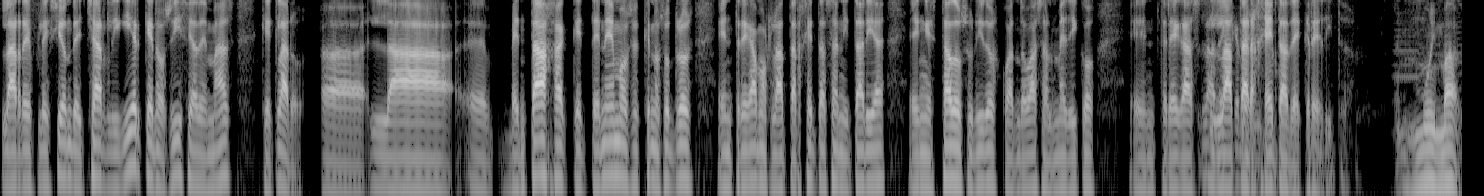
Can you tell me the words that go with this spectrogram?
la reflexión de Charlie Gier, que nos dice además que, claro, ah, la eh, ventaja que tenemos es que nosotros entregamos la tarjeta sanitaria en Estados Unidos. Cuando vas al médico entregas La la, de tarjeta de crédito. muy mal,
